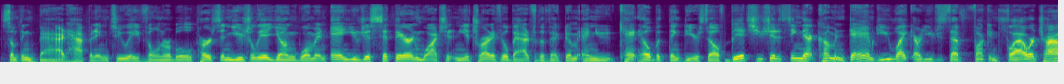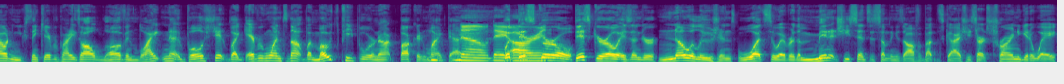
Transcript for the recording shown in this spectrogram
something bad happening to a vulnerable person, usually a young woman, and you just sit there and watch it and you try to feel bad for the victim and you can't help but think to yourself, bitch, you should have seen that coming. Damn, do you like, are you just a fucking flower child and you think everybody's all love and light and that bullshit? Like, everyone's not, but most people are not fucking like that. No, they But are. this girl, this girl is under no illusions whatsoever. The minute she senses something is off about this guy, she starts trying to get away.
